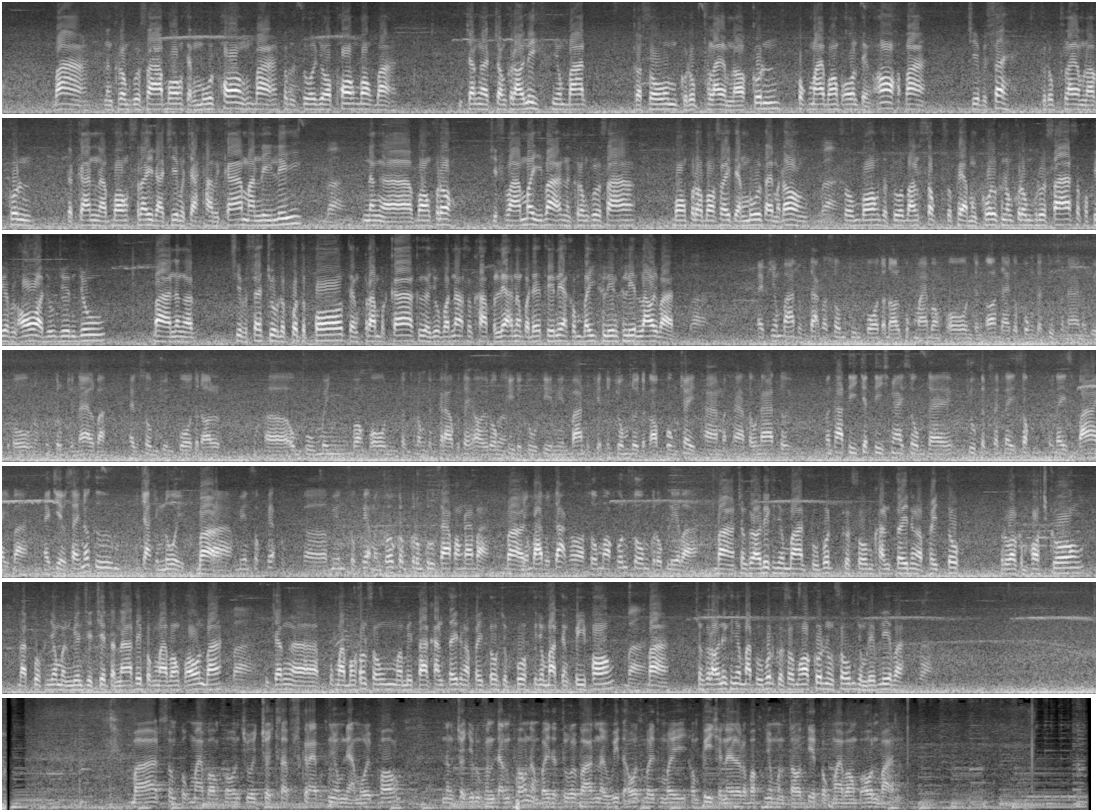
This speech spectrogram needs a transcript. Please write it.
បាទនិងក្រុមគ្រួសារបងទាំងមូលផង បាទសូមទទួលយកផងបងបាទអញ្ចឹងចុងក្រោយនេះខ្ញុំបាទក៏សូមគោរពថ្លែងអំណរគុណពុកម៉ែបងប្អូនទាំងអស់បាទជាពិសេសគោរពថ្លែងអំណរគុណទៅកាន់បងស្រីដែលជាម្ចាស់ថាវិការម៉ានីលីបាទនិងអឺបងប្រុសជាស្វាមីបាទនិងក្រុមគ្រួសារ បងប្រុសបងស្រីទាំងមូលតែម្ដងបាទសូមបងទទួលបានសុខសុភមង្គលក្នុងក្រុមគ្រួសារសុខភាពល្អអាយុយឺនយូរបាទនិងជាពិសេសជួបតែពុទ្ធពរទាំង5ប្រការគឺអាយុវណ្ណៈសុខៈពលៈនិងបដិធានៈកំបីគ្លៀងគ្លៀនឡើយបាទបាទហើយខ្ញុំបាទលោកតាក់ក៏សូមជូនពរទៅដល់ពុកម៉ែបងប្អូនទាំងអស់ដែលកំពុងតែទស្សនានៅវីដេអូក្នុងគ្រប់ channel បាទហើយក៏សូមជូនពរទៅដល់អឺអ៊ំពូមីងបងប្អូនទាំងក្នុងទាំងក្រៅប្រទេសឲ្យរកស៊ីទទួលទានមានបានទៅចិត្តទៅជុំដោយទាំងអស់ពងជ័យថាមិនថាទៅណាទៅ មិនថាទីចិត្តទីឆ្ងាយសូមតែជួបតែសេចក្តីសុខសេចក្តីសប្បាយបាទហើយជាពិសេសនោះគឺម្ចាស់ជំនួយមានសុខភាពអឺមានសុខភាពមង្គលគ្រប់ក្រុមគ្រួសារផងដែរបាទបាទខ្ញុំបាទលោកតាក់ក៏សូមអរគុណសូមគោរពលាបាទបាទចុងក្រោយនេះខ្ញុំបាទពពុទ្ធក៏សូមខន្តីនិងអភ័យទោសរាល់កំហុសឆ្គងដែលពួកខ្ញុំមិនមានជាចេតនាទេពុកម៉ែបងប្អូនបាទបាទអញ្ចឹងអឺពុកម៉ែបងប្អូនសូមមេត្តាខន្តីនិងអភ័យទោសចំពោះខ្ញុំបាទទាំងពីរផងបាទបាទចុងក្រោយនេះខ្ញុំបាទពពុទ្ធក៏សូមអរគុណនិងសូមជម្រាបលាបាទបាទ បាទសូមពុកម៉ែបងប្អូនជួយចុច Subscribe ខ្ញុំអ្នកមួយផងនិងចុចរូបកណ្ដឹងផងដើម្បីទទួលបាននៅវីដេអូថ្មីៗអំពី Channel របស់ខ្ញុំបន្តទៀតពុកម៉ែបងប្អូនបាទ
